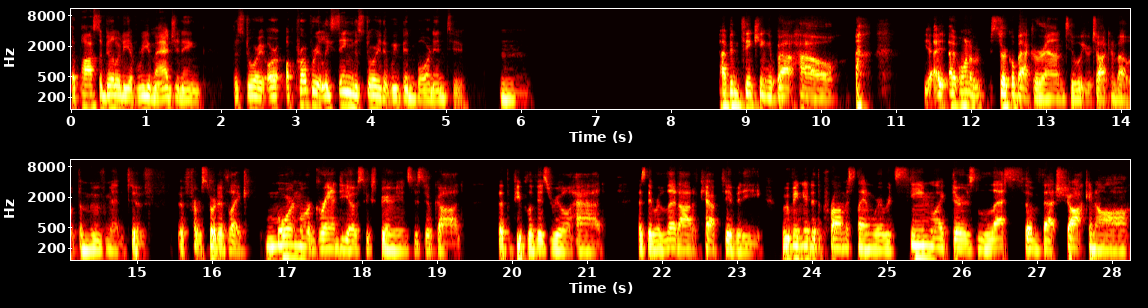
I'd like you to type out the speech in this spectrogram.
the possibility of reimagining the story or appropriately seeing the story that we've been born into. Mm. I've been thinking about how yeah, I, I want to circle back around to what you were talking about with the movement of from sort of like more and more grandiose experiences of God that the people of Israel had as they were led out of captivity, moving into the promised land where it would seem like there's less of that shock and awe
